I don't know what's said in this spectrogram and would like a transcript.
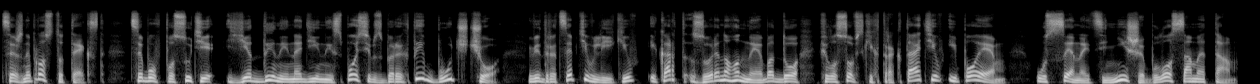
Це ж не просто текст, це був, по суті, єдиний надійний спосіб зберегти будь-що від рецептів ліків і карт зоряного неба до філософських трактатів і поем. Усе найцінніше було саме там.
